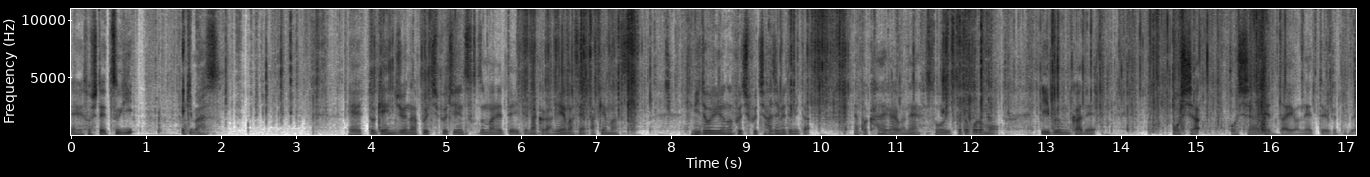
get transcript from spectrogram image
えー、そして次いきます。えー、っと厳重なプチプチに包まれていて中が見えません。開けます。緑色のプチプチ初めて見た。やっぱ海外はねそういったところも異文化でおしゃおしゃれだよねということで。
